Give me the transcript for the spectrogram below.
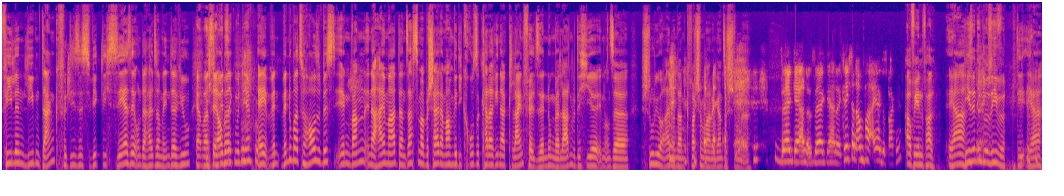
vielen lieben Dank für dieses wirklich sehr, sehr unterhaltsame Interview. Ja, war ich sehr glaube, witzig mit dir. Ey, wenn, wenn du mal zu Hause bist, irgendwann in der Heimat, dann sagst du mal Bescheid, dann machen wir die große Katharina Kleinfeld-Sendung. Da laden wir dich hier in unser Studio ein und dann quatschen wir mal eine ganze Stunde. Sehr gerne, sehr gerne. Krieg ich dann auch ein paar Eier gebacken? Auf jeden Fall. Ja, Die sind inklusive. die, ja.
